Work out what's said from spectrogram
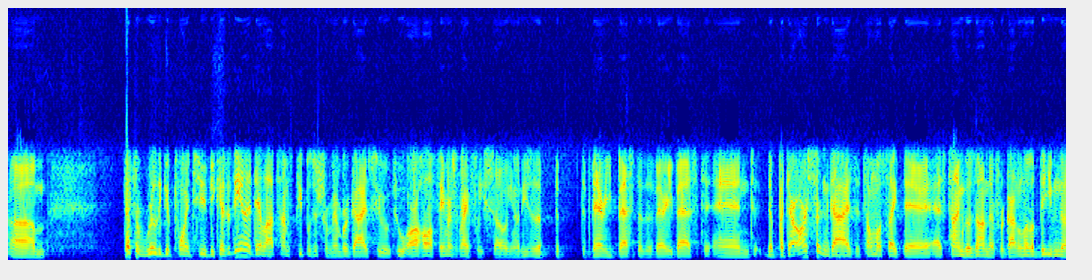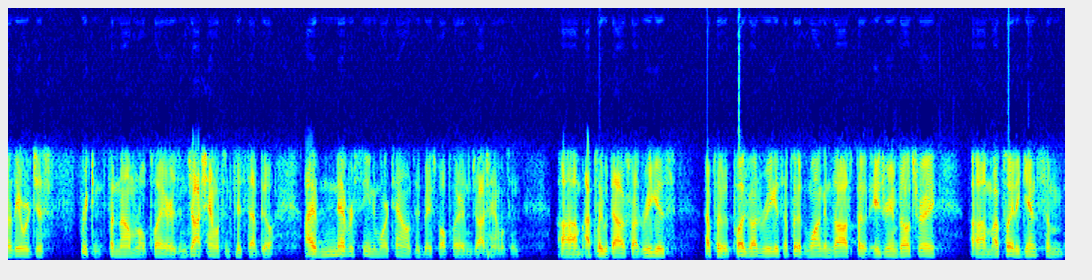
Um, that's a really good point too, because at the end of the day, a lot of times people just remember guys who who are Hall of Famers, rightfully so. You know, these are the the, the very best of the very best, and the, but there are certain guys. It's almost like they, as time goes on, they're forgotten a little bit, even though they were just freaking phenomenal players, and Josh Hamilton fits that bill. I have never seen a more talented baseball player than Josh Hamilton. Um, I played with Alex Rodriguez. I played with Pudge Rodriguez. I played with Juan Gonzalez. I played with Adrian Beltre. Um, I played against some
